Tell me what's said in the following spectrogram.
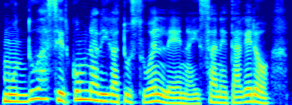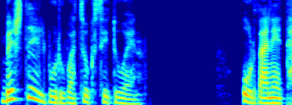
Mundua zirkumnabigatu zuen lehena izan eta gero, beste helburu batzuk zituen. Urdaneta.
